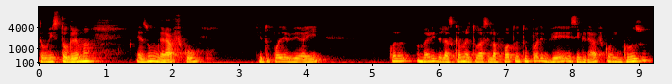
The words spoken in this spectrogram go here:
Então, histograma é um gráfico que tu pode ver aí. Quando a maioria das câmeras tu faz a foto, e tu pode ver esse gráfico incluso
